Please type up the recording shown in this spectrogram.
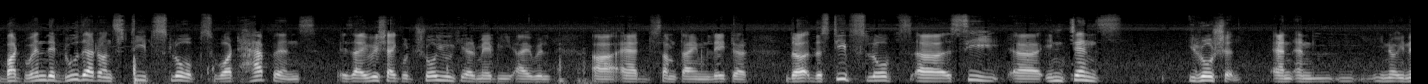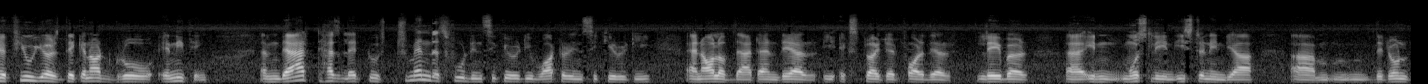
but when they do that on steep slopes, what happens is, I wish I could show you here, maybe I will uh, add some time later. The, the steep slopes uh, see uh, intense erosion and, and you know in a few years they cannot grow anything. And that has led to tremendous food insecurity, water insecurity and all of that and they are exploited for their labor uh, in mostly in eastern India. Um, they don't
